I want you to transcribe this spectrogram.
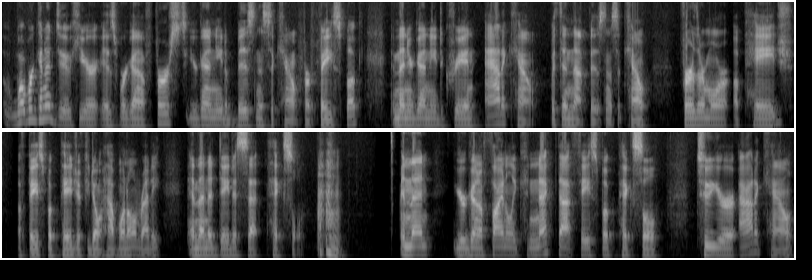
what we're going to do here is we're going to first, you're going to need a business account for Facebook, and then you're going to need to create an ad account within that business account. Furthermore, a page, a Facebook page if you don't have one already, and then a data set pixel. and then you're going to finally connect that Facebook pixel to your ad account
